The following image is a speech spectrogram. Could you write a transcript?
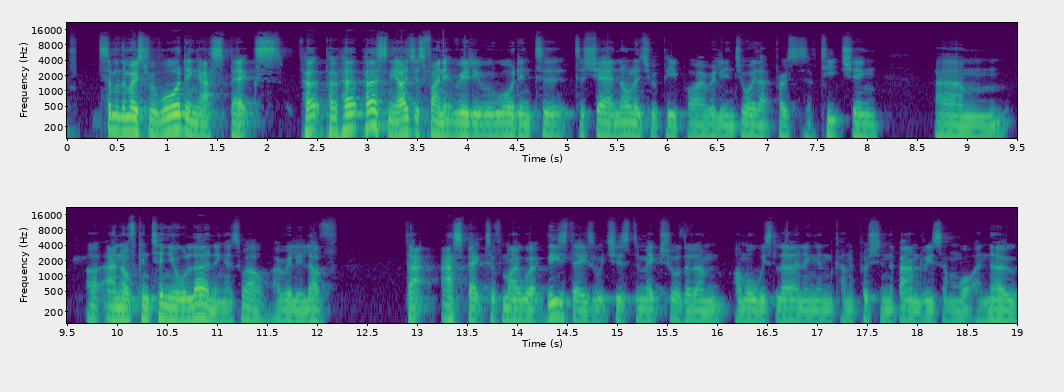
Some of the most rewarding aspects, per, per, personally, I just find it really rewarding to to share knowledge with people. I really enjoy that process of teaching. Um, uh, and of continual learning as well. I really love that aspect of my work these days, which is to make sure that I'm I'm always learning and kind of pushing the boundaries on what I know,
